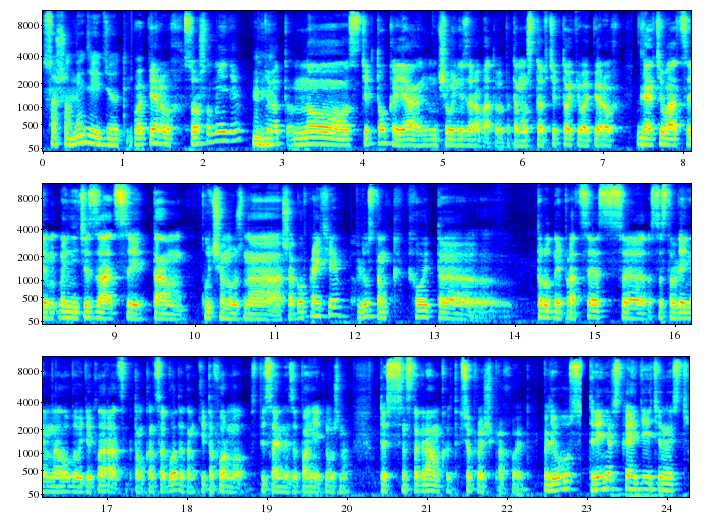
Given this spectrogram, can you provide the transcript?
social медиа идет? Во-первых, social медиа угу. идет, но с ТикТока я ничего не зарабатываю, потому что в ТикТоке, во-первых, для активации монетизации там куча нужно шагов пройти, плюс там какой-то трудный процесс с составлением налоговой декларации. Потом в конце года там какие-то формы специальные заполнять нужно. То есть с Инстаграмом как-то все проще проходит. Плюс тренерская деятельность.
